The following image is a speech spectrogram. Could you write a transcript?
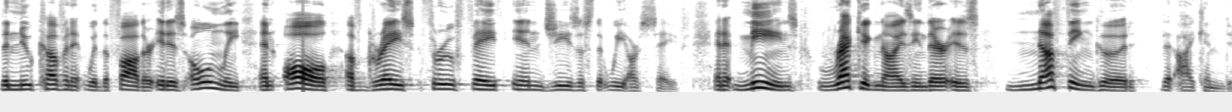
the new covenant with the Father. It is only and all of grace through faith in Jesus that we are saved. And it means recognizing there is nothing good that I can do.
